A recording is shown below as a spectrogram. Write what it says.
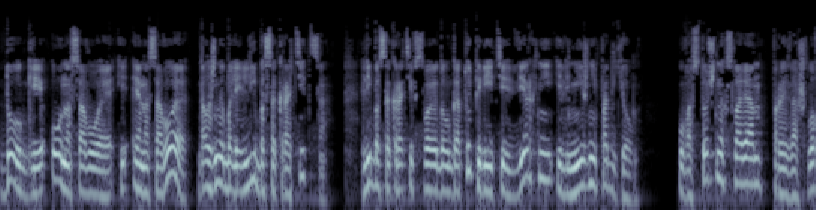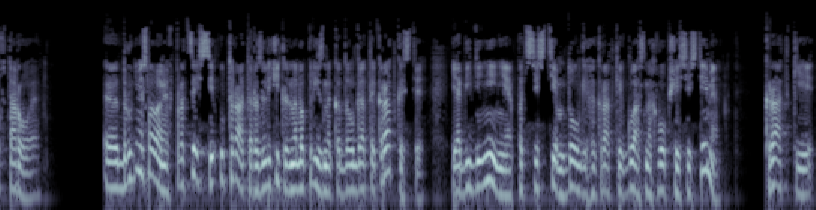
Долгие О-носовое и Э-носовое должны были либо сократиться, либо, сократив свою долготу, перейти в верхний или нижний подъем. У восточных славян произошло второе. Э, другими словами, в процессе утраты различительного признака долготы краткости и объединения подсистем долгих и кратких гласных в общей системе, краткие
